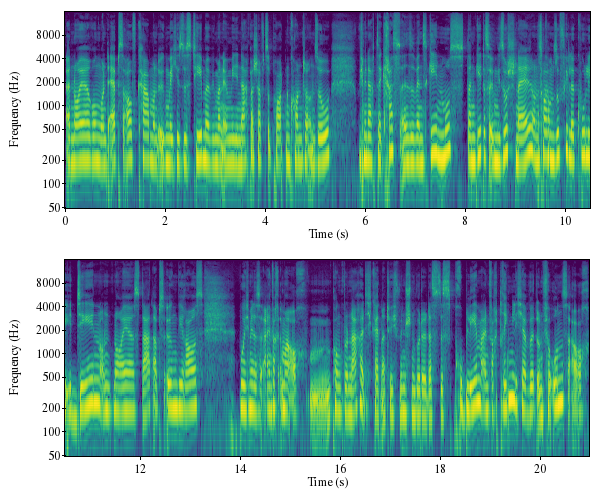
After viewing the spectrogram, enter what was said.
Erneuerungen und Apps aufkamen und irgendwelche Systeme, wie man irgendwie die Nachbarschaft supporten konnte und so. Wo ich mir dachte, krass, also wenn es gehen muss, dann geht es irgendwie so schnell und Voll. es kommen so viele coole Ideen und neue Startups irgendwie raus wo ich mir das einfach immer auch in puncto Nachhaltigkeit natürlich wünschen würde, dass das Problem einfach dringlicher wird und für uns auch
